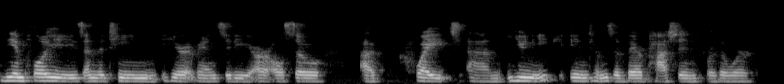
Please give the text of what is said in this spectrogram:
the employees and the team here at Vancity are also uh, quite um, unique in terms of their passion for the work.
